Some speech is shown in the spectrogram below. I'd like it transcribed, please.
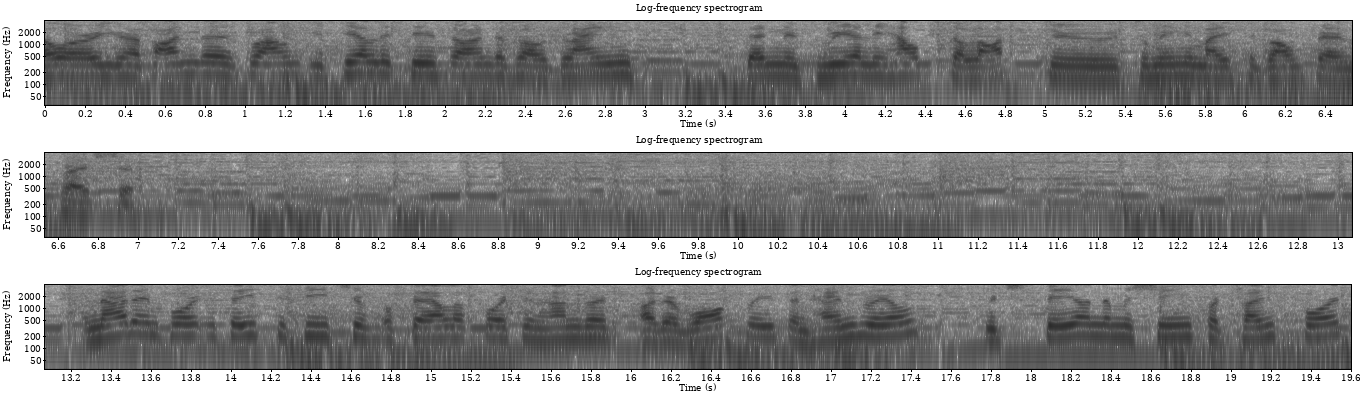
or you have underground utilities or underground lines, then it really helps a lot to, to minimize the ground bearing pressure. Another important safety feature of the LR1400 are the walkways and handrails, which stay on the machine for transport.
